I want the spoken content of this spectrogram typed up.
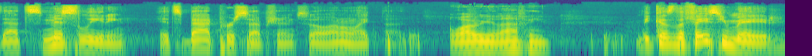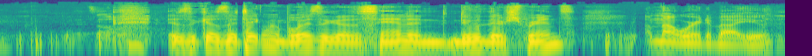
that's misleading. It's bad perception. So I don't like that. Why were you laughing? Because the face you made. Is it because they take my boys to go to the sand and do their sprints? I'm not worried about you.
